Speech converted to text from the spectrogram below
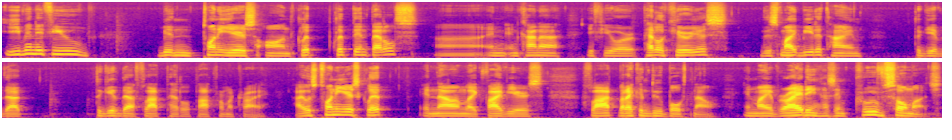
even if you've been 20 years on clip clipped in pedals, uh, and and kind of if you're pedal curious, this might be the time to give that to give that flat pedal platform a try. I was 20 years clipped, and now I'm like five years flat, but I can do both now. And my riding has improved so much,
